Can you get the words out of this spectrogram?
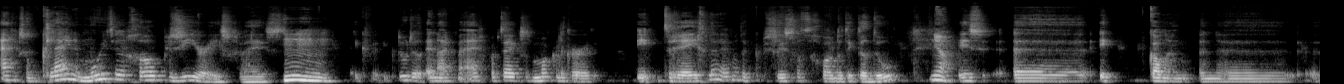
eigenlijk zo'n kleine moeite groot plezier is geweest. Hmm. Ik, ik doe dat, en uit mijn eigen praktijk is dat makkelijker te regelen, hè, want ik beslis dat gewoon dat ik dat doe. Ja. Is, eh, ik kan een, een eh,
